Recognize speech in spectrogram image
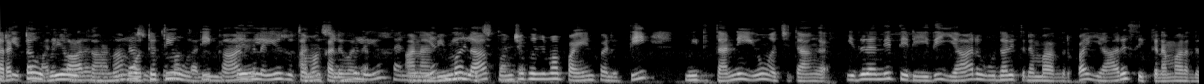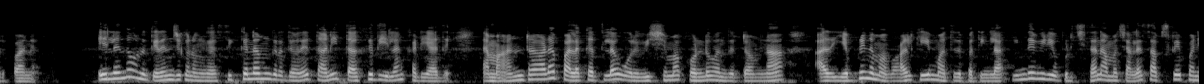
கரெக்டா உபயோகிக்காம மொத்தத்தையும் ஊற்றி கால்களையும் சுத்தமா கழுவல. ஆனா விமலா கொஞ்சம் கொஞ்சமா பயன்படுத்தி மீதி தண்ணியும் வச்சுட்டாங்க. இதுல இருந்தே தெரியுது யாரு ஊதாரித்தனமா இருந்திருப்பா யாரு சிக்கனமா இருந்திருப்பான்னு. இதுலேருந்து ஒன்று தெரிஞ்சுக்கணுங்க. சிக்கனம்ங்கிறது வந்து தனி தகுதியெலாம் கிடையாது. நம்ம அன்றாட பழக்கத்தில் ஒரு விஷயமா கொண்டு வந்துட்டோம்னா அது எப்படி நம்ம வாழ்க்கையே மாற்றுது பார்த்தீங்களா? இந்த வீடியோ பிடிச்சிருந்தா நம்ம சேனலை சப்ஸ்கிரைப் பண்ணி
